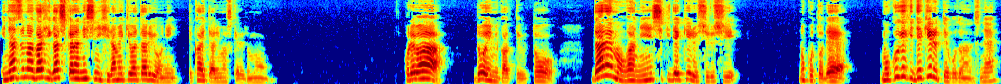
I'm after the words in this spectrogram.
稲妻が東から西にひらめき渡るようにって書いてありますけれども、これはどういう意味かっていうと、誰もが認識できる印のことで、目撃できるっていうことなんですね。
